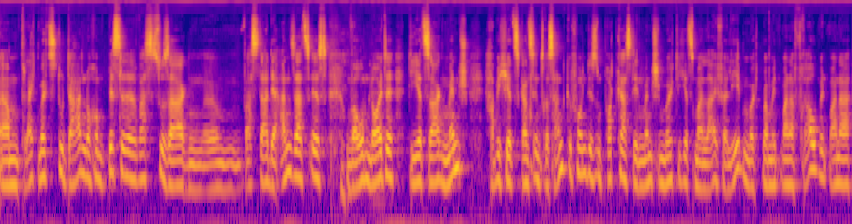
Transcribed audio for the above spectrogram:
Ähm, vielleicht möchtest du da noch ein bisschen was zu sagen, ähm, was da der Ansatz ist und warum Leute, die jetzt sagen, Mensch, habe ich jetzt ganz interessant gefunden, diesen Podcast, den Menschen möchte ich jetzt mal live erleben, möchte mal mit meiner Frau, mit meiner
